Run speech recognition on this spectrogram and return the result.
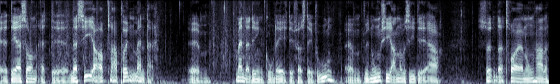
øh, det er sådan, at øh, lad os sige, at jeg optager på en mandag. Øhm, mandag det er en god dag, det er første dag på ugen. Øhm, vil nogen sige, andre vil sige, det er søndag, tror jeg, nogen har det.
